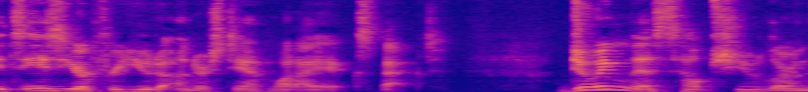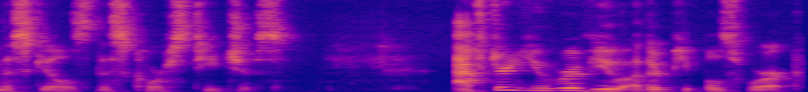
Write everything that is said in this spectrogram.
it's easier for you to understand what I expect. Doing this helps you learn the skills this course teaches. After you review other people's work,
